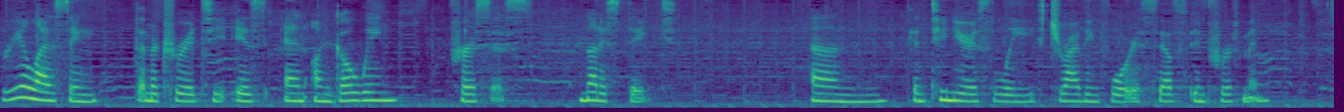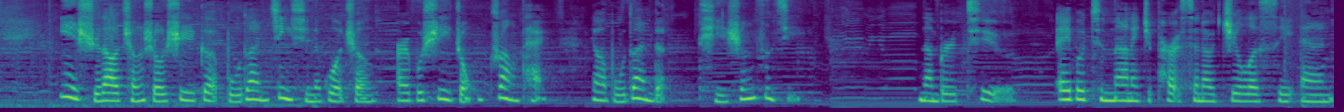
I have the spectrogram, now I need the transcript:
realizing that maturity is an ongoing process, not a state, and continuously striving for self-improvement. 意识到成熟是一个不断进行的过程，而不是一种状态， 要不断的提升自己。Number two, able to manage personal jealousy and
